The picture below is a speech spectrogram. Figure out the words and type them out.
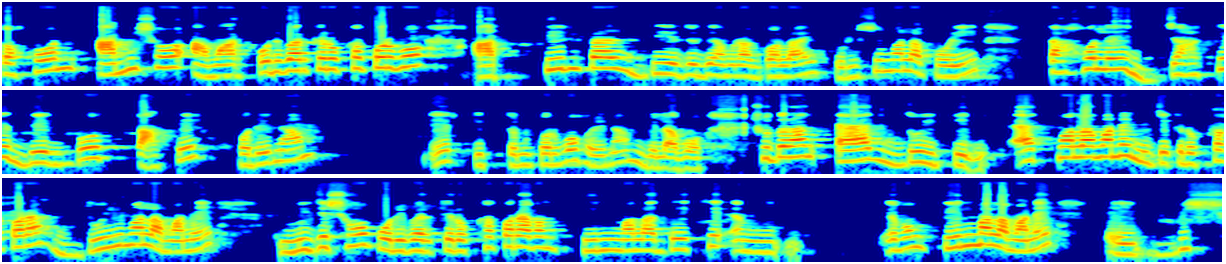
তখন আমি সহ আমার পরিবারকে রক্ষা করব আর তিন প্যাচ দিয়ে যদি আমরা গলায় তুলসী মালা পড়ি তাহলে যাকে দেখব তাকে হরিনাম এর কীর্তন করব, হরিনাম বিলাবো। সুতরাং এক, দুই, তিন। এক মালা মানে নিজেকে রক্ষা করা, দুই মালা মানে নিজে সহ পরিবারকে রক্ষা করা এবং তিন মালা দেখে এবং তিন মালা মানে এই বিশ্ব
